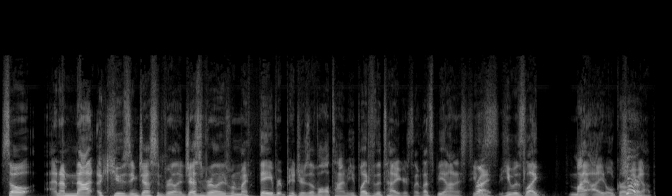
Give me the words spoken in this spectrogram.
So, and I'm not accusing Justin Verlander. Justin Verlander is one of my favorite pitchers of all time. He played for the Tigers. Like, let's be honest. He was he was like my idol growing Sure. up.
